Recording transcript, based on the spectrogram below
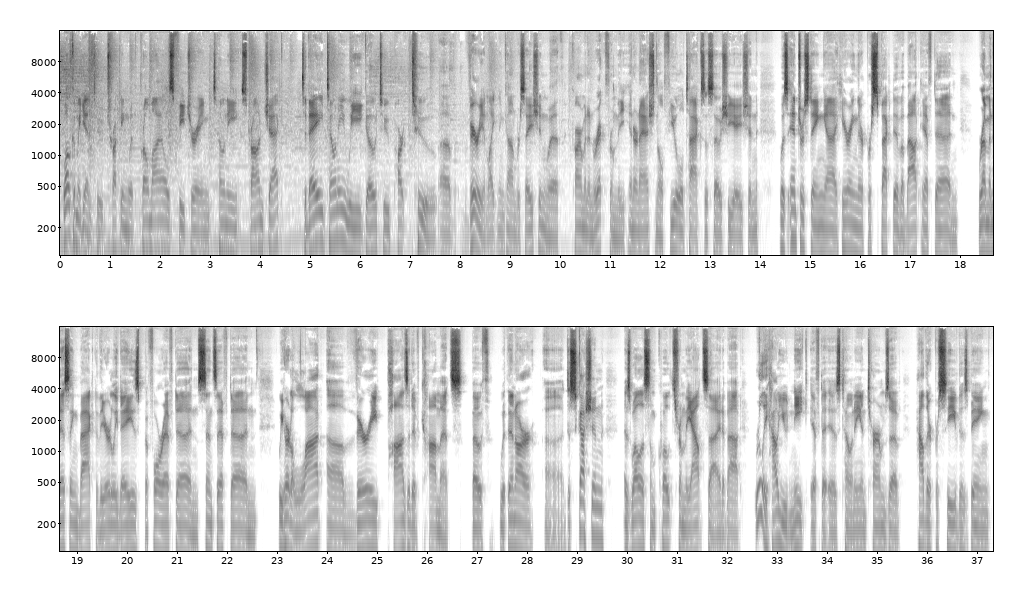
Welcome again to Trucking with ProMiles featuring Tony Stronchak. Today, Tony, we go to part two of very enlightening conversation with Carmen and Rick from the International Fuel Tax Association. Was interesting uh, hearing their perspective about IFTA and reminiscing back to the early days before IFTA and since IFTA. And we heard a lot of very positive comments, both within our uh, discussion as well as some quotes from the outside about really how unique IFTA is, Tony, in terms of how they're perceived as being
